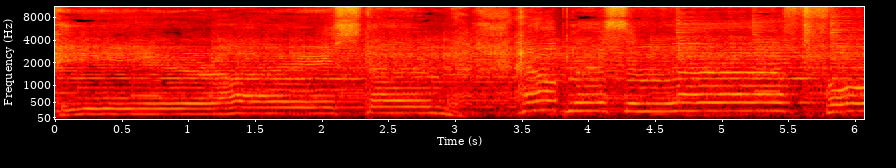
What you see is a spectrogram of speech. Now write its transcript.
Here I stand, helpless and left for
